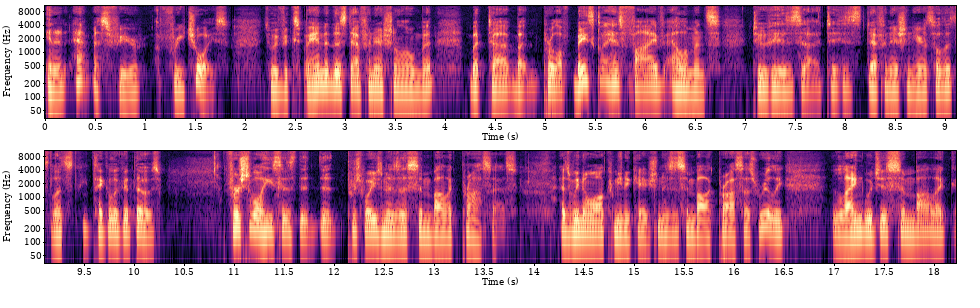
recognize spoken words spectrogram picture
in an atmosphere of free choice. So we've expanded this definition a little bit, but uh, but Perloff basically has five elements to his uh, to his definition here. So let's let's take a look at those. First of all, he says that, that persuasion is a symbolic process. As we know, all communication is a symbolic process. Really, language is symbolic,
